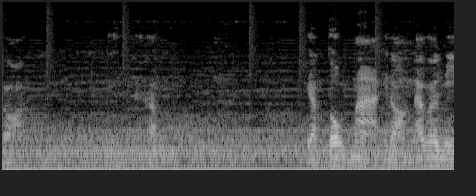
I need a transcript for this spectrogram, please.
หนอนี่นะครับเตรียมโต๊ะมาพี่น้องแล้วก็มี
